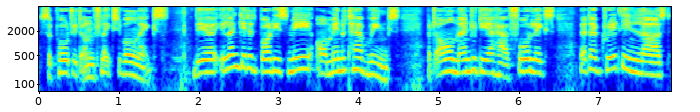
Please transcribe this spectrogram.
supported on flexible legs. Their elongated bodies may or may not have wings, but all Mantodea have forelegs that are greatly enlarged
